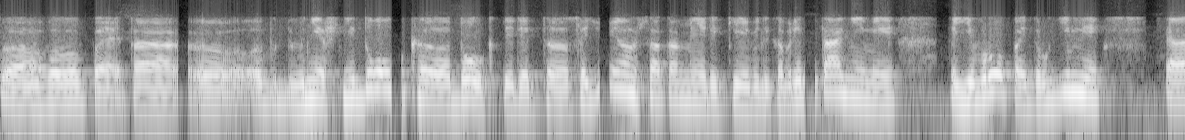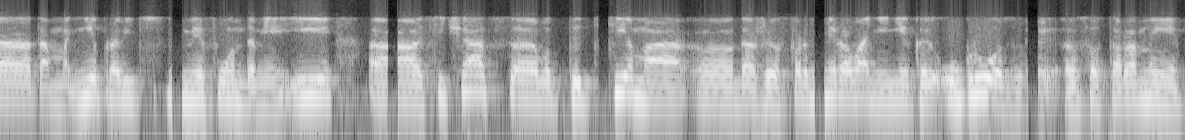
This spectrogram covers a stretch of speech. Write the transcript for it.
э, ВВП. Это э, внешний долг, э, долг перед Соединенными Штатами Америки, Великобританиями, Европой, другими там неправительственными фондами. И сейчас вот тема даже формирования некой угрозы со стороны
